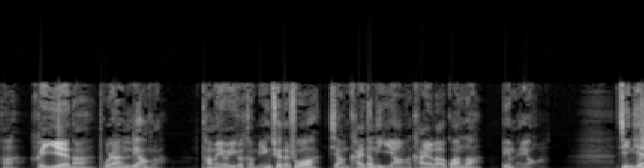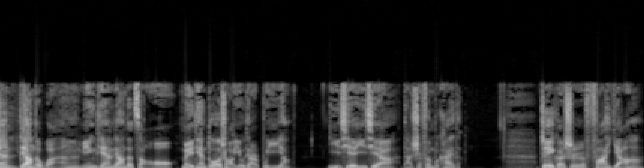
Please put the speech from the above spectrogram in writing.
啊，黑夜呢突然亮了，他们有一个很明确的说，像开灯一样开了关了，并没有啊。今天亮的晚，明天亮的早，每天多少有点不一样，一切一切啊，它是分不开的。这个是发芽，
